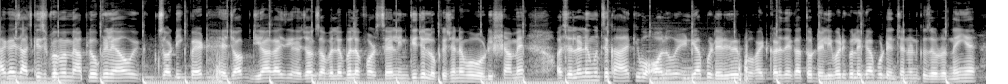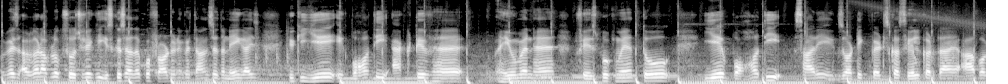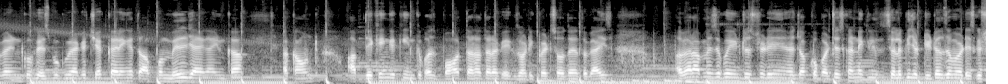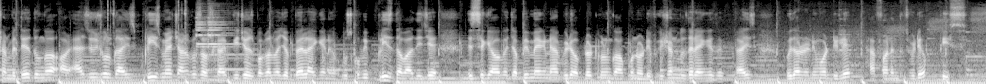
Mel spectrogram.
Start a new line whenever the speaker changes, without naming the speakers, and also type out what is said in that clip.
हाय guys आज की इस वीडियो में मैं आप लोगों के लिए आऊँ एक्जॉटिक पेट हेजॉग जी हाँ गाइज़ ये हेजॉग्स अवेलेबल है फॉर सेल इनकी जो लोकेशन है वो उड़ीसा में और सेलर ने मुझसे कहा है कि वो ऑल ओवर इंडिया आपको डिलीवरी प्रोवाइड कर देगा तो डिलीवरी को लेकर आपको टेंशन होने की ज़रूरत नहीं है। गाइज़ अगर आप लोग सोच रहे हैं कि इसके साथ आपको फ्रॉड होने का चांस है तो नहीं गाइज़ क्योंकि ये एक बहुत ही एक्टिव है ह्यूमन है फेसबुक में। तो ये बहुत ही सारे एग्जॉटिक पेट्स का सेल करता है। आप अगर इनको फेसबुक पे आके चेक करेंगे तो आपको मिल जाएगा इनका अकाउंट आप देखेंगे कि इनके पास बहुत तरह तरह के एग्जॉटिक पेट्स होते हैं। तो गाइज़ अगर आप में से कोई इंटरेस्टेड है जॉब को परचेज़ करने के लिए तो चलो की जो डिटेल्स है मैं डिस्क्रिप्शन में दे दूँगा। और एज़ यूजल गाइज़ प्लीज़ मेरे चैनल को सब्सक्राइब कीजिए। उस बगल में जो बेल आइकन है, उसको भी प्लीज़ दबा दीजिए। जिससे क्या होगा, जब भी मैं एक नया वीडियो अपलोड करूँगा, आपको नोटिफिकेशन मिलते रहेंगे। तो guys without any more delay have fun in this video please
